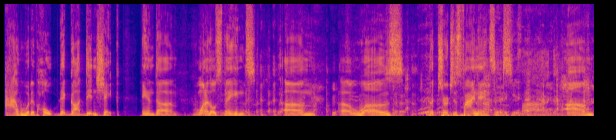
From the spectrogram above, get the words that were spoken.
I would have hoped that God didn't shake. And um, one of those things um, uh, was the church's finances. Um,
